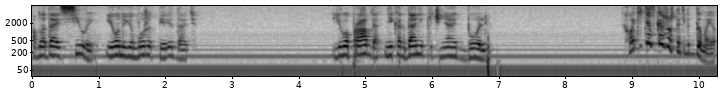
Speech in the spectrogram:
обладает силой, и он ее может передать. Его правда никогда не причиняет боль. Хочешь, я скажу, что тебе думаю?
